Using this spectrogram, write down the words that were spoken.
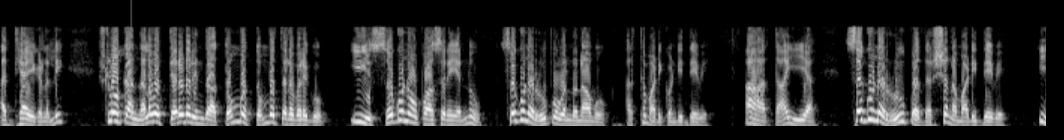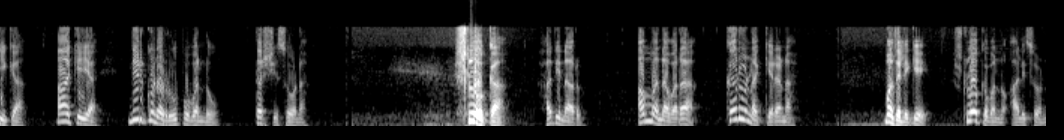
ಅಧ್ಯಾಯಗಳಲ್ಲಿ ಶ್ಲೋಕ ನಲವತ್ತೆರಡರಿಂದ ತೊಂಬತ್ತೊಂಬತ್ತರವರೆಗೂ ಈ ಸಗುಣೋಪಾಸನೆಯನ್ನು ಸಗುಣ ರೂಪವನ್ನು ನಾವು ಅರ್ಥ ಮಾಡಿಕೊಂಡಿದ್ದೇವೆ ಆ ತಾಯಿಯ ಸಗುಣ ರೂಪ ದರ್ಶನ ಮಾಡಿದ್ದೇವೆ. ಈಗ ಆಕೆಯ ನಿರ್ಗುಣ ರೂಪವನ್ನು ದರ್ಶಿಸೋಣ. ಶ್ಲೋಕ ಹದಿನಾರು. ಅಮ್ಮನವರ ಕರುಣ ಕಿರಣ. ಮೊದಲಿಗೆ ಶ್ಲೋಕವನ್ನು ಆಲಿಸೋಣ.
